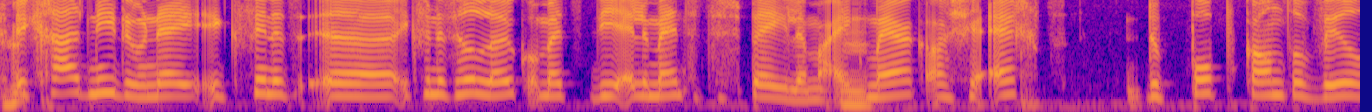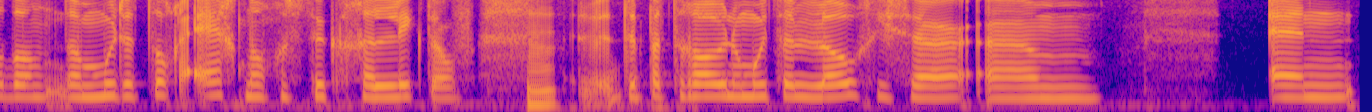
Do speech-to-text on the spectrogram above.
Ik ga het niet doen. Nee, ik vind het, eh, ik vind het heel leuk om met die elementen te spelen. Maar ik merk als je echt de popkant op wil, dan, dan moet het toch echt nog een stuk gelikter. Of Hm. de patronen moeten logischer. ehm, en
